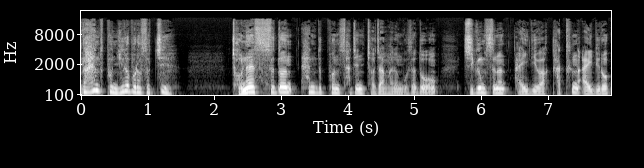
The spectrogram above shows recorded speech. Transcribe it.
아, 나 핸드폰 잃어버렸었지? 전에 쓰던 핸드폰 사진 저장하는 곳에도 지금 쓰는 아이디와 같은 아이디로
